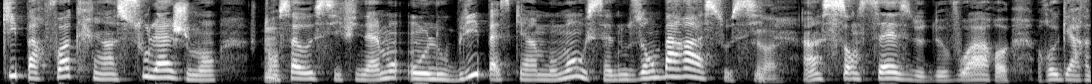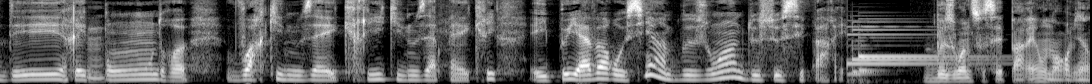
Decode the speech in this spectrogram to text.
qui parfois crée un soulagement. Je pense mm. ça aussi. Finalement, on l'oublie parce qu'il y a un moment où ça nous embarrasse aussi, hein, sans cesse de devoir euh, regarder, mm. répondre, voir qui nous a écrit, qui nous a pas écrit. Et il peut y avoir aussi un besoin de se séparer. Besoin de se séparer, on en revient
